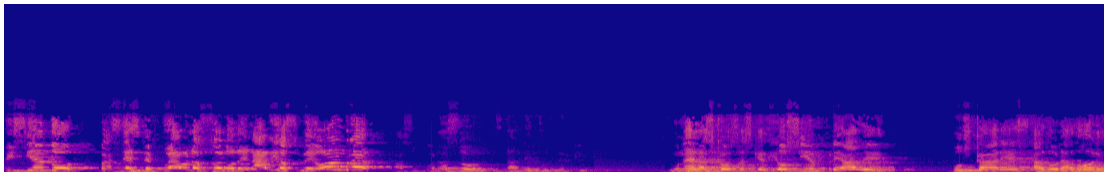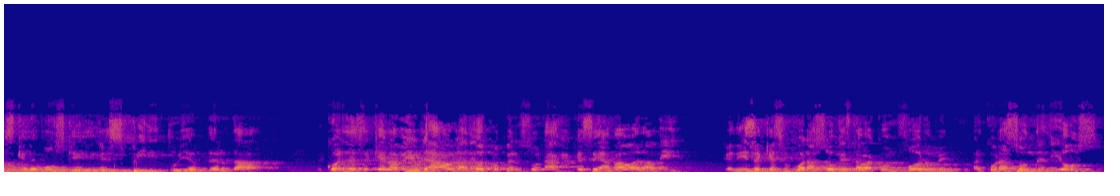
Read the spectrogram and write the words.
diciendo, mas este pueblo solo de labios me honra, su corazón está lejos de mí. Una de las cosas que Dios siempre ha de buscar es adoradores que le busquen en espíritu y en verdad. Recuérdese que la Biblia habla de otro personaje que se llamaba David, que dice que su corazón estaba conforme al corazón de Dios.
